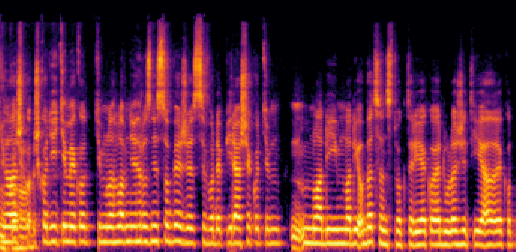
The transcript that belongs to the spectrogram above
Někoho... ško, škodí tím jako tímhle hlavně hrozně sobě, že si odepíráš jako tím mladý, mladý obecenstvo, který jako je důležitý a jako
